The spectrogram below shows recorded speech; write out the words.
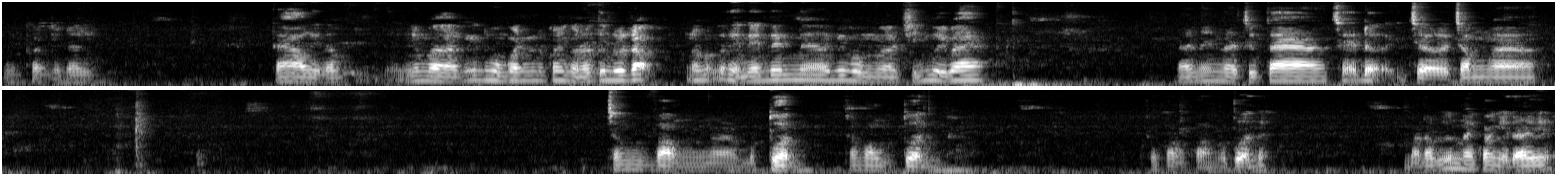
Lanh quanh ở đây. Cao thì nó nhưng mà cái vùng quanh quanh của nó tương đối rộng. Nó vẫn có thể lên đến ờ, cái vùng ờ, 913 Đấy, nên là chúng ta sẽ đợi chờ trong uh, trong vòng uh, một tuần trong vòng một tuần trong vòng khoảng một tuần đấy. Mà nó cứ loanh quanh ở đây ấy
